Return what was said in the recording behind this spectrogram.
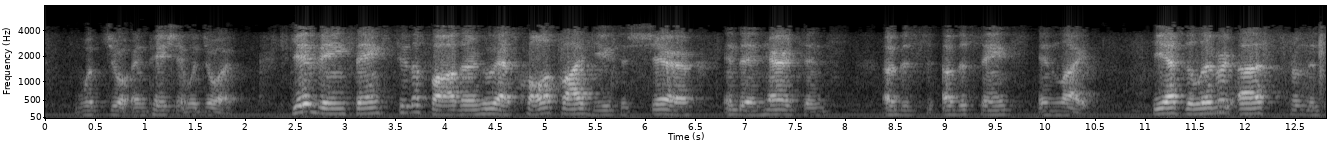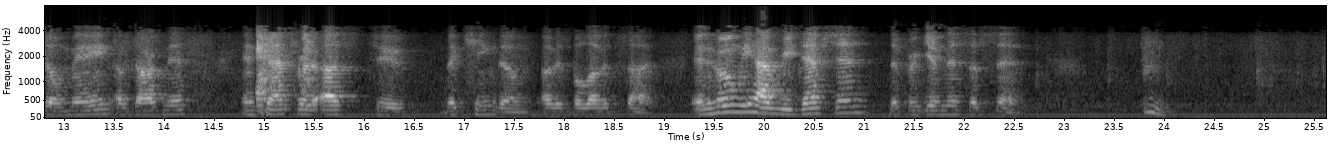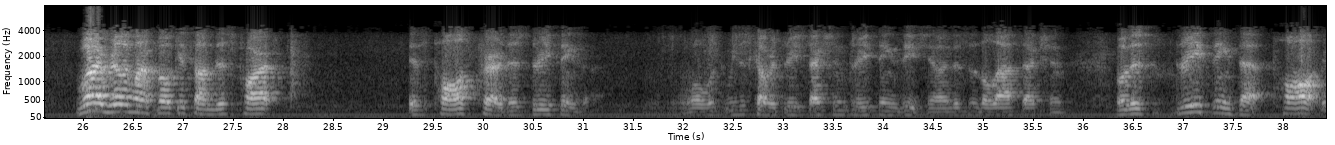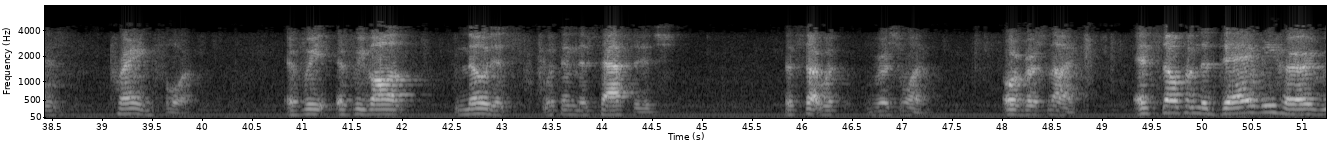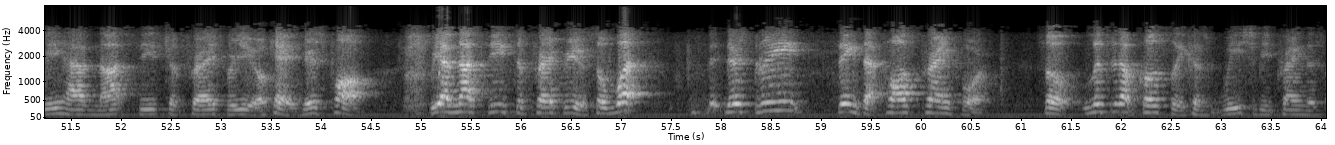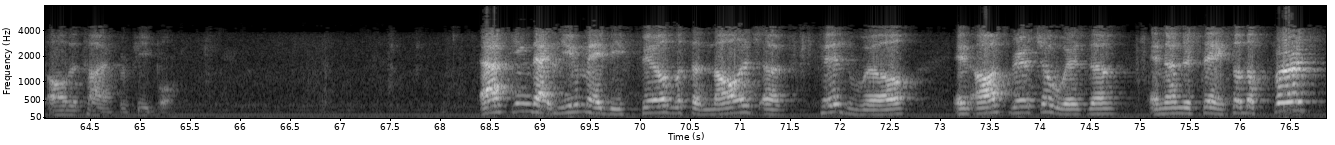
with joy and patient with joy, giving thanks to the Father who has qualified you to share in the inheritance of the of the saints in light. He has delivered us from the domain of darkness and transferred us to the kingdom of his beloved Son, in whom we have redemption the forgiveness of sin. what I really want to focus on this part is Paul's prayer. There's three things. Well, we just covered three sections, three things each, you know, and this is the last section. Well, there's three things that Paul is praying for. If we if we've all noticed within this passage, let's start with verse one or verse nine. And so from the day we heard, we have not ceased to pray for you. Okay, here's Paul. We have not ceased to pray for you. So what? There's three things that Paul's praying for. So listen up closely because we should be praying this all the time for people. Asking that you may be filled with the knowledge of His will in all spiritual wisdom and understanding. So the first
